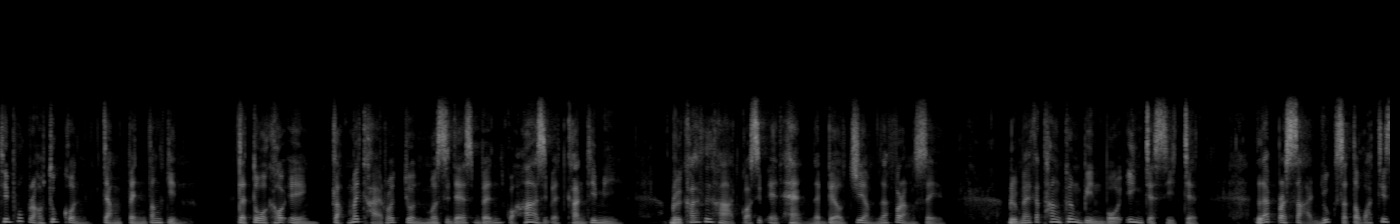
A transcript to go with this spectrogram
ที่พวกเราทุกคนจำเป็นต้องกิน แต่ตัวเขาเองกลับไม่ขายรถยนต์ Mercedes-Benz กว่า 51 คันที่มี หรือค่าซื้อหาดกว่า 11 แห่งในเบลเยียมและฝรั่งเศส หรือแม้กระทั่งเครื่องบิน Boeing 747 และประสาทยุคศตวรรษที่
